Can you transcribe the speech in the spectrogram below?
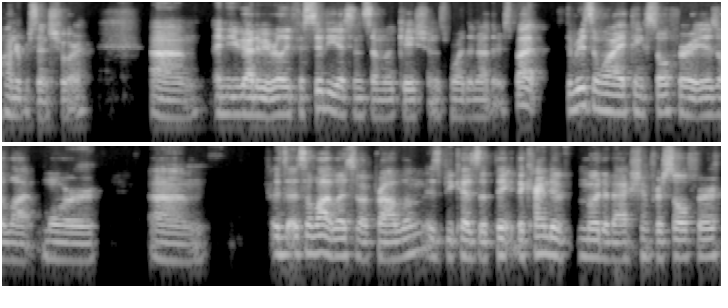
100% sure. Um, and you got to be really fastidious in some locations more than others. But the reason why I think sulfur is a lot more, um, it's, it's a lot less of a problem is because the thing, the kind of mode of action for sulfur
